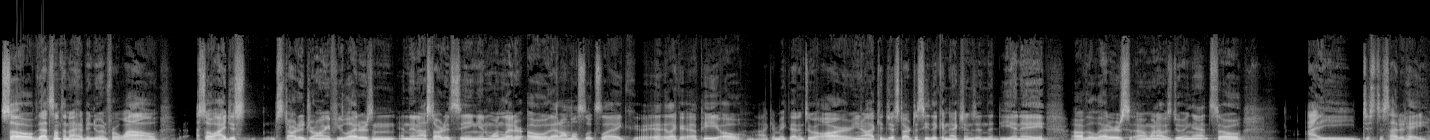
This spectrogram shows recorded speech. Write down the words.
So that's something I had been doing for a while. So I just started drawing a few letters, and, and then I started seeing in one letter, oh, that almost looks like uh, like a, a P. Oh, I can make that into an R. You know, I could just start to see the connections in the DNA of the letters uh, when I was doing that. So I just decided, hey,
